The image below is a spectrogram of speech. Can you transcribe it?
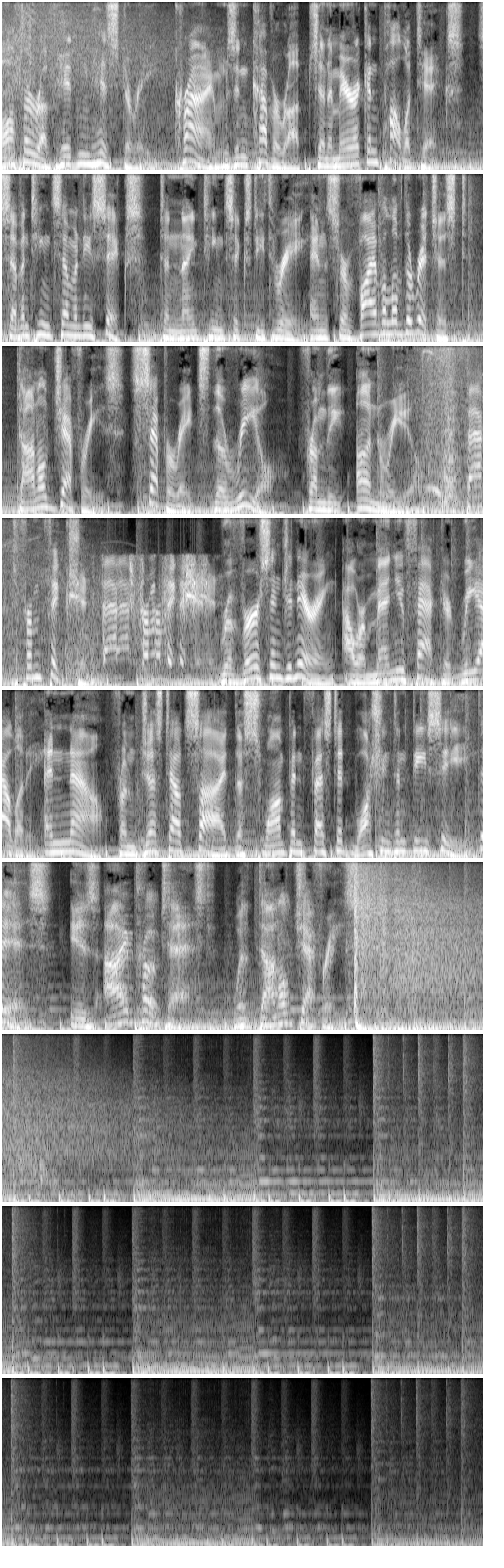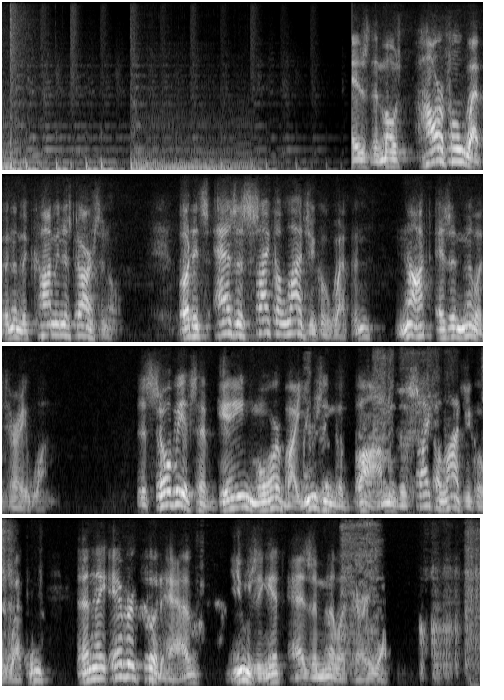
Author of Hidden History Crimes and Cover Ups in American Politics, 1776 to 1963, and Survival of the Richest, Donald Jeffries separates the real from the unreal. Fact from fiction. Fact from fiction. Reverse engineering our manufactured reality. And now, from just outside the swamp infested Washington, D.C., this is I Protest with Donald Jeffries. Is the most powerful weapon in the communist arsenal, but it's as a psychological weapon, not as a military one. The Soviets have gained more by using the bomb as a psychological weapon than they ever could have using it as a military weapon.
